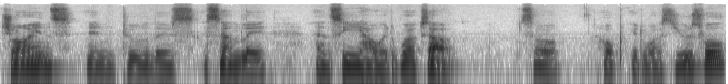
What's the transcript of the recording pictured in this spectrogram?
joints into this assembly and see how it works out. So hope it was useful.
